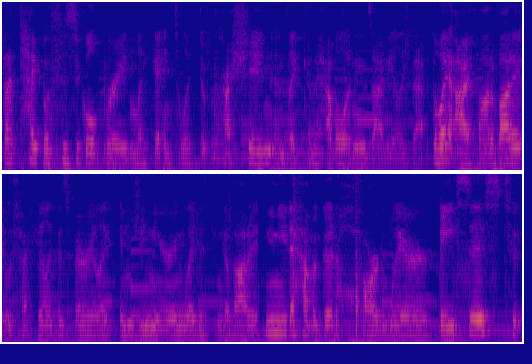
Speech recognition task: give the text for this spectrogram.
that type of physical brain like get into like depression and like can have a lot of anxiety like that. The way I thought about it, which I feel like is very like engineering way to think about it, you need to have a good hardware basis to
